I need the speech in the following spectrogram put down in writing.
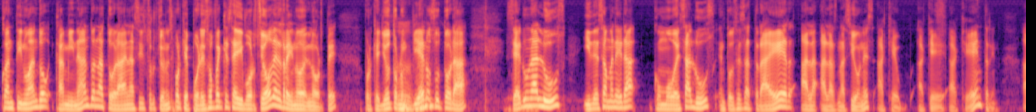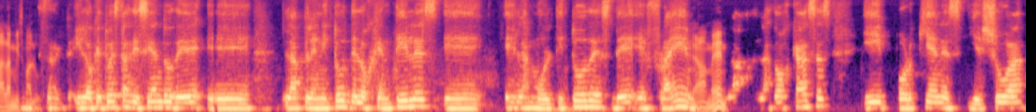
continuando, caminando en la Torah, en las instrucciones, porque por eso fue que se divorció del reino del norte, porque ellos rompieron su Torah, ser una luz y de esa manera, como esa luz, entonces atraer a, a las naciones a que, a que, a que entren a la misma luz. Exacto. Y lo que tú estás diciendo de eh, la plenitud de los gentiles eh, es las multitudes de Efraín, Amén. las dos casas, y por quienes Yeshua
